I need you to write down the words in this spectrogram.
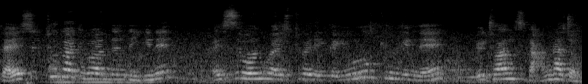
자, S2가 들어왔다는 얘기는 S1과 S2가 되니까 이렇게 오르겠네. 여기 저항수가 안 가죠.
